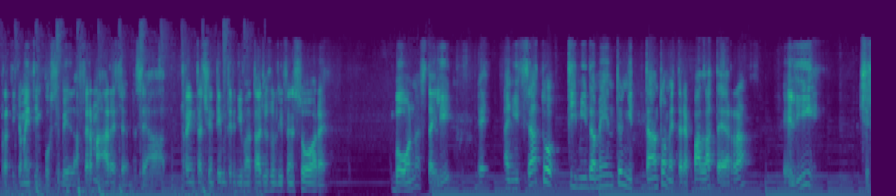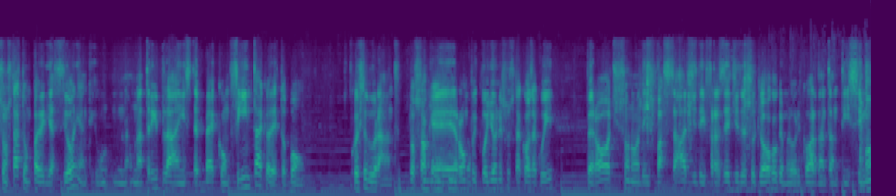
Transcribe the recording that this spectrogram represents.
praticamente impossibile da fermare, cioè, se ha 30 cm di vantaggio sul difensore, Bon, stai lì, e ha iniziato timidamente ogni tanto a mettere palla a terra e lì ci sono state un paio di azioni, anche un- una, una tripla in step back con finta che ho detto, boh, questo è Durant. Lo so che Tutto. rompo i coglioni su sta cosa qui, però ci sono dei passaggi, dei fraseggi del suo gioco che me lo ricordano tantissimo.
